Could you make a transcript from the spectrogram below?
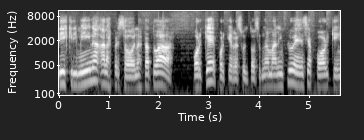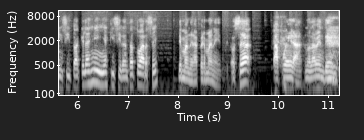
discrimina a las personas tatuadas ¿Por qué? Porque resultó ser una mala influencia porque incitó a que las niñas quisieran tatuarse de manera permanente. O sea, afuera, no la vendemos.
